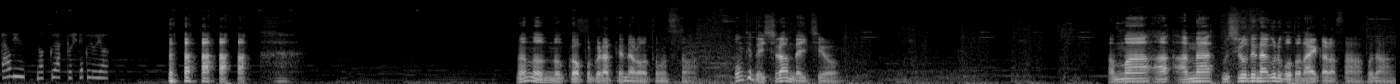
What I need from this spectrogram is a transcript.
ダーウィン、ノックアップしてくるよ。何のノックアップ食らってんだろうと思ってた？本家と一緒なんだ一応。あんまああんな後ろで殴ることないからさ普段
